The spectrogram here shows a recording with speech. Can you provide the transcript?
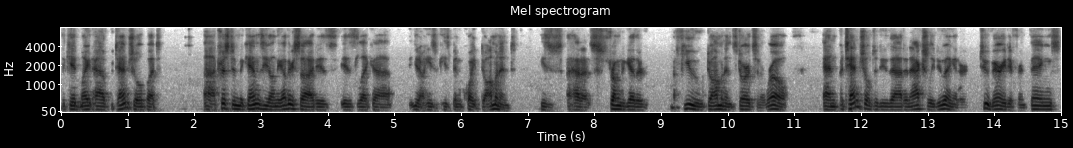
the kid might have potential, but uh, Triston McKenzie on the other side is is like a you know he's he's been quite dominant. He's had a strung together a few dominant starts in a row, and potential to do that and actually doing it are two very different things.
